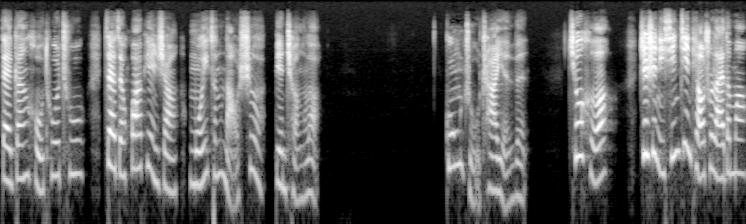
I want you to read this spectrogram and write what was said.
待干后脱出，再在花片上抹一层脑麝，便成了。”公主插言问：“秋荷，这是你新近调出来的吗？”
